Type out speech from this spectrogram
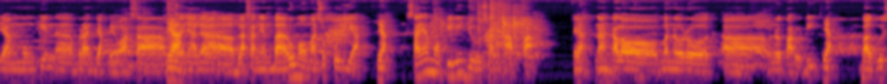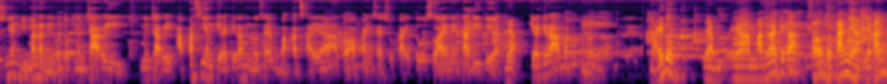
yang mungkin eh, beranjak dewasa, Ya. misalnya ada eh, belasan yang baru mau masuk kuliah. Ya. Saya mau pilih jurusan apa? Ya. Ya. Nah, Hmm. kalau menurut eh, menurut Pak Rudi, Ya. bagusnya gimana nih untuk mencari mencari apa sih yang kira-kira menurut saya bakat saya atau apa yang saya suka itu selain yang tadi itu ya? Ya. Kira-kira apa tuh menurut? Nah itu. Ya ya marilah kita selalu bertanya ya kan?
